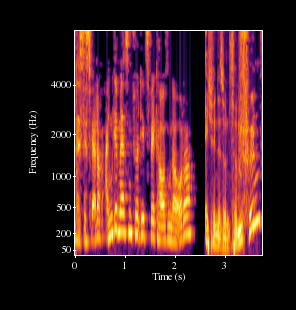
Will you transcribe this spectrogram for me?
Das, das wäre doch angemessen für die 2000er, oder? ich finde so ein Fünf. Fünf?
